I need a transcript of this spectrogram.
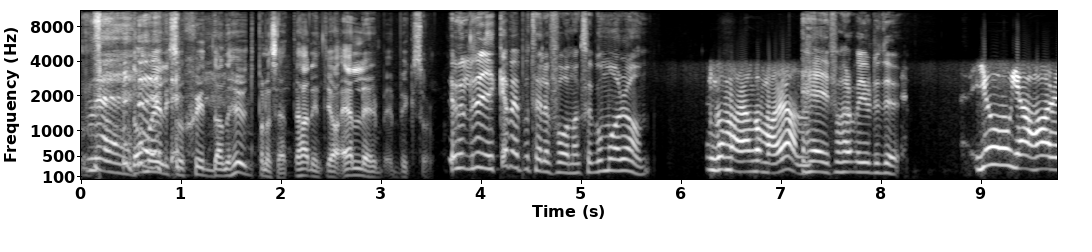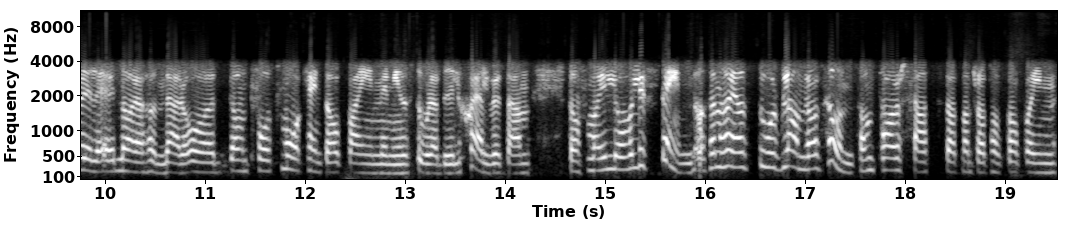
Nej. De har ju liksom skyddande hud på något sätt. Det hade inte jag, eller byxor. Ulrika med på telefon också, god morgon. God morgon, god morgon. Hej, få höra vad gjorde du? Jo, jag har eh, några hundar och de två små kan inte hoppa in i min stora bil själv utan de får man ju lov att lyfta in. Och sen har jag en stor blandrashund som tar sats så att man tror att hon ska hoppa in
